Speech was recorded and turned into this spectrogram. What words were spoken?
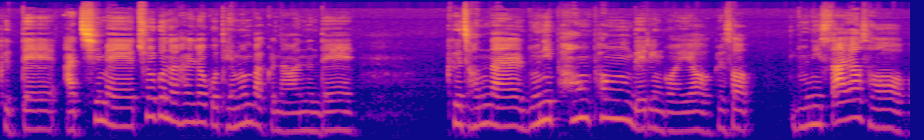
그때 아침에 출근을 하려고 대문 밖을 나왔는데 그 전날 눈이 펑펑 내린 거예요. 그래서 눈이 쌓여서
